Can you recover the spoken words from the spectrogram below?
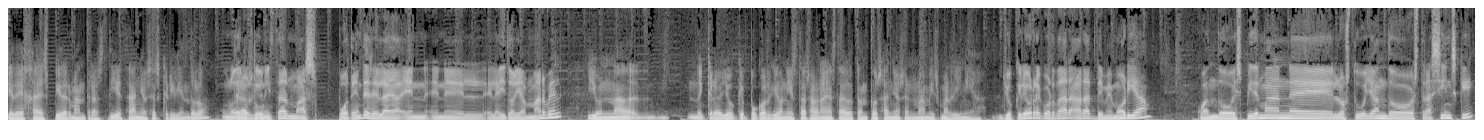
que deja Spider-Man tras 10 años escribiéndolo. Uno de los tú. guionistas más potentes en la, en, en el, en la editorial Marvel. Y una. Creo yo que pocos guionistas habrán estado tantos años en una misma línea. Yo creo recordar ahora de memoria cuando Spider-Man eh, lo estuvo llevando Straczynski,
